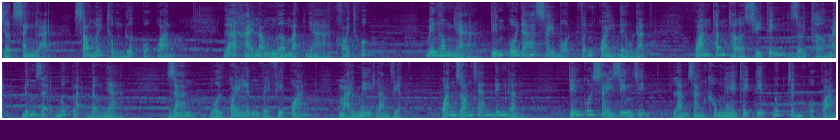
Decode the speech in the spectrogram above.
chợt xanh lại sau mấy thùng nước của quán. Gã hài lòng ngửa mặt nhà khói thuốc. Bên hông nhà, tiếng cối đá xay bột vẫn quay đều đặn. Quán thẫn thờ suy tính rồi thở mạnh đứng dậy bước lại đầu nhà. Giang ngồi quay lưng về phía quán, mải mê làm việc. Quán rón rén đến gần. Tiếng cối xay zin rít làm Giang không nghe thấy tiếng bước chân của quán.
